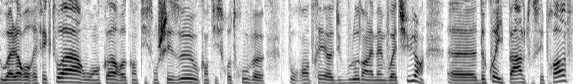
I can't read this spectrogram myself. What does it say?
ou alors au réfectoire, ou encore quand ils sont chez eux, ou quand ils se retrouvent rentrer euh, du boulot dans la même voiture. Euh, de quoi ils parlent tous ces profs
